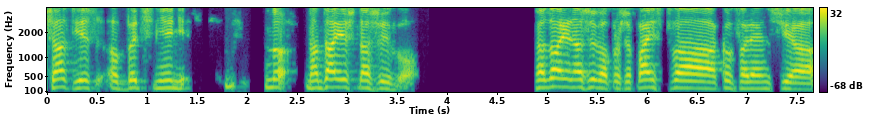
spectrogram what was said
czat jest obecnie, nie, no, nadajesz na żywo. Nadaję na żywo, proszę Państwa, konferencja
